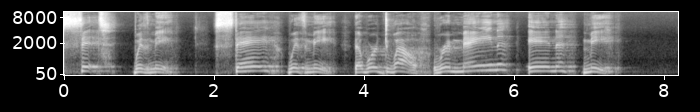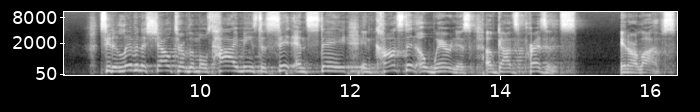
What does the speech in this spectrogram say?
Sit with me. Stay with me. That word dwell. Remain in me. See, to live in the shelter of the Most High means to sit and stay in constant awareness of God's presence in our lives.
